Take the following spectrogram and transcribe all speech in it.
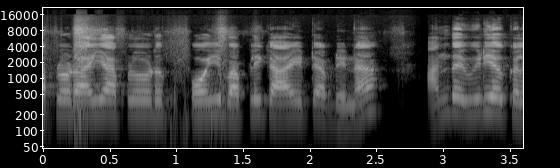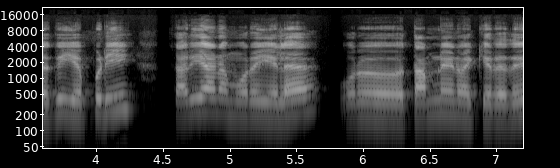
அப்லோட் ஆகி அப்லோடு போய் பப்ளிக் ஆகிட்டு அப்படின்னா அந்த வீடியோக்களுக்கு எப்படி சரியான முறையில் ஒரு தம்னைன் வைக்கிறது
